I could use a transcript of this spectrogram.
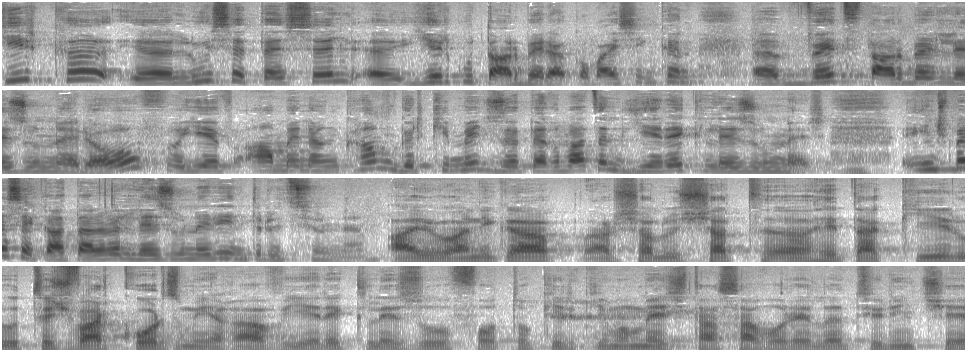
գիրքը լույս է տեսել երկու տարբերակով, այսինքն 6 տարբեր լեզուներով եւ ամեն անգամ գրքի մեջ զետեղված են 3 լեզուներ։ Ինչպես է կատարվել լեզուների ընտրությունը։ Այո, Անիկա արշալույս շատ հետաքրիր ու դժվար կորձ մի եղավ 3 լեզու ֆոտոկիրքի մեջ դասավորելը թյուրին չէ։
